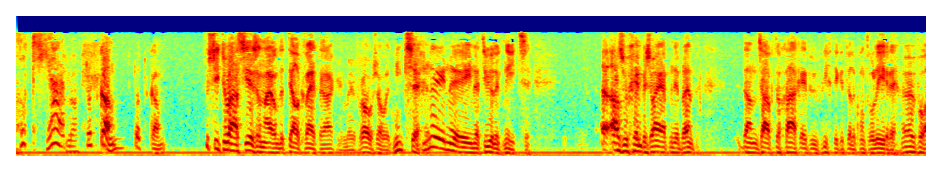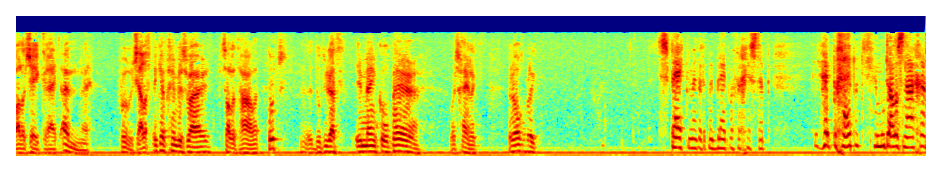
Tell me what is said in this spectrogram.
God, ja. Ja, dat kan, dat kan. De situatie is er maar om de tel kwijt te raken. Mijn vrouw zou het niet zeggen. Nee, nee, natuurlijk niet. Eh, Als u geen bezwaar hebt, meneer Brent... dan zou ik toch graag even uw vliegticket willen controleren. eh, voor alle zekerheid. En eh, voor uzelf. Ik heb geen bezwaar. Ik zal het halen. Goed, eh, doet u dat? In mijn Colbert, waarschijnlijk. Een ogenblik. Het spijt me dat ik me blijkbaar vergist heb. Ik begrijp het. Je moet alles nagaan.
